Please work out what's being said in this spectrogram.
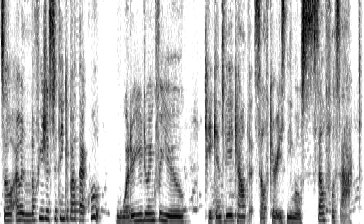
So I would love for you just to think about that quote. What are you doing for you? Take into the account that self care is the most selfless act,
